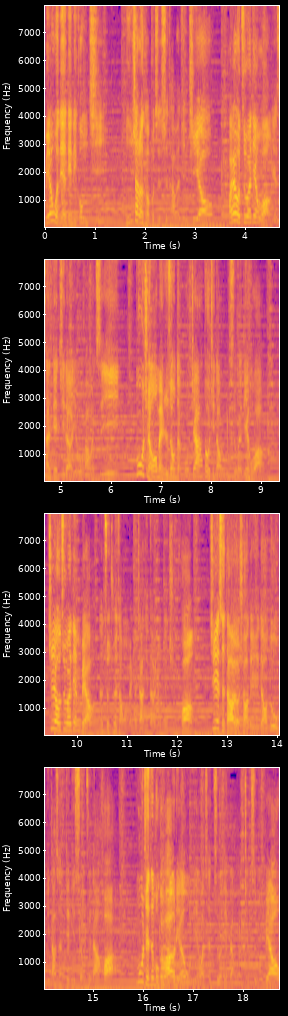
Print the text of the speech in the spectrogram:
没有稳定的电力供给，影响的可不只是台湾经济哦，还有智慧电网也三菱电机的业务范围之一。目前欧美日中等国家都已经导入智慧电网，借由智慧电表，能准确掌握每个家庭的用电情况，借此达到有效电力调度，以达成电力使用最大化。目前政府规划二零二五年完成智慧电表的建制目标。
